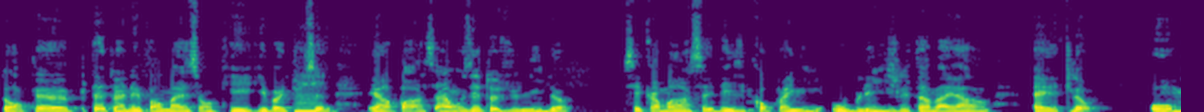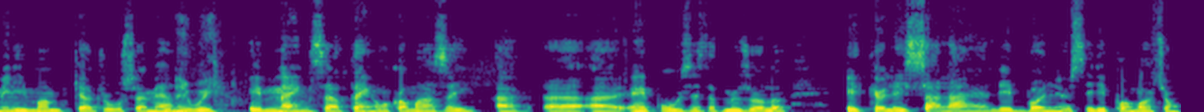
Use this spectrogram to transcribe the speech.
Donc, euh, peut-être une information qui, qui va être utile. Et en passant aux États-Unis, là, c'est commencé, des compagnies obligent les travailleurs à être là au minimum quatre jours semaine. Ben oui. Et même certains ont commencé à, à- à imposer cette mesure-là et que les salaires, les bonus et les promotions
